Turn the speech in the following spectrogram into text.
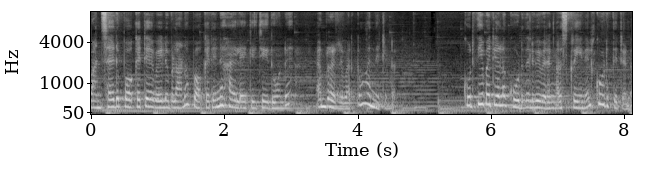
വൺ സൈഡ് പോക്കറ്റ് അവൈലബിൾ ആണ്. പോക്കറ്റിന് ഹൈലൈറ്റ് ചെയ്തുകൊണ്ട് എംബ്രോയ്ഡറി വർക്കും വന്നിട്ടുണ്ട്. കുർത്തിയെ പറ്റിയുള്ള കൂടുതൽ വിവരങ്ങൾ സ്ക്രീനിൽ കൊടുത്തിട്ടുണ്ട്.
